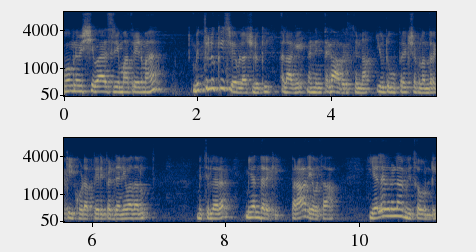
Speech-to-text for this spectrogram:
ఓం నమ శివాయ శ్రీమాత్రే నమ. మిత్రులకి శ్రేభిలాషులకి అలాగే నన్ను ఇంతగా ఆదరిస్తున్న యూట్యూబ్ ప్రేక్షకులందరికీ కూడా పేరు పేరు ధన్యవాదాలు. మిత్రులరా మీ అందరికీ పరాదేవత ఎలవెలలా మీతో ఉండి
